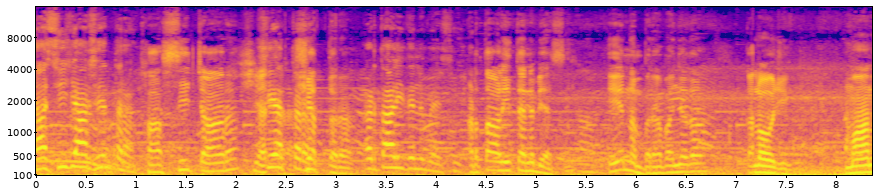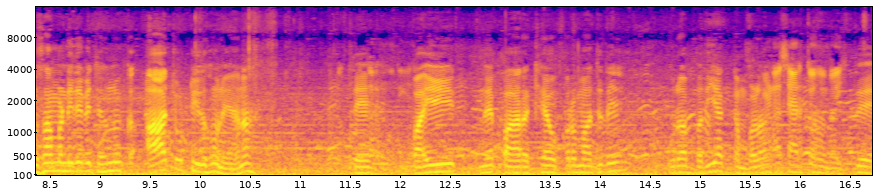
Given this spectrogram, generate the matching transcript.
88076 884 76 76 48 ਦਿਨ ਬੈਸੀ 48382 ਹਾਂ। ਇਹ ਨੰਬਰ ਆ ਬਾਈਆਂ ਦਾ। ਲਓ ਜੀ ਮਾਨਸਾ ਮੰਡੀ ਦੇ ਵਿੱਚ ਤੁਹਾਨੂੰ ਇੱਕ ਆਹ ਝੋਟੀ ਦਿਖਾਉਣੇ ਆ ਨਾ ਤੇ ਬਾਈ ਨੇ ਪਾ ਰੱਖਿਆ ਉੱਪਰ ਮੱਝ ਦੇ। ਪੂਰਾ ਵਧੀਆ ਕੰਬਲ। ਸਾਈਡ ਤੋਂ ਹੋ ਬਾਈ? ਤੇ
